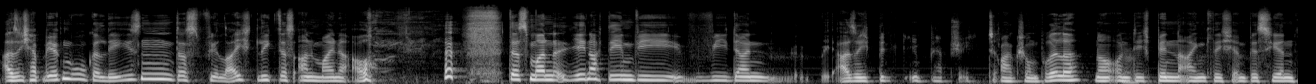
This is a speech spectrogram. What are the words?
Also ich habe irgendwo gelesen, dass vielleicht liegt das an meine Augen. dass man, je nachdem, wie, wie dein, also ich bin, ich, hab, ich trage schon Brille, ne, und ich bin eigentlich ein bisschen,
